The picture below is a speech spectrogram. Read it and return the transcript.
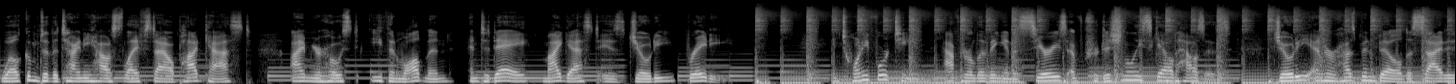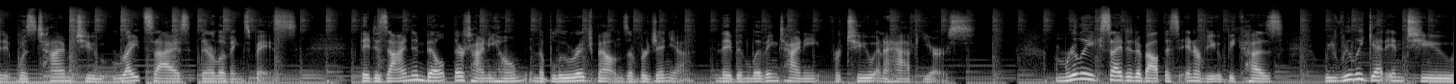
Welcome to the Tiny House Lifestyle Podcast. I'm your host, Ethan Waldman, and today my guest is Jody Brady. In 2014, after living in a series of traditionally scaled houses, Jody and her husband Bill decided it was time to right size their living space. They designed and built their tiny home in the Blue Ridge Mountains of Virginia, and they've been living tiny for two and a half years. I'm really excited about this interview because we really get into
